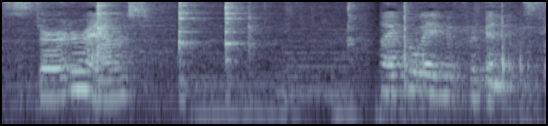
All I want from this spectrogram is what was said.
Stir it around. Microwave it for minutes.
